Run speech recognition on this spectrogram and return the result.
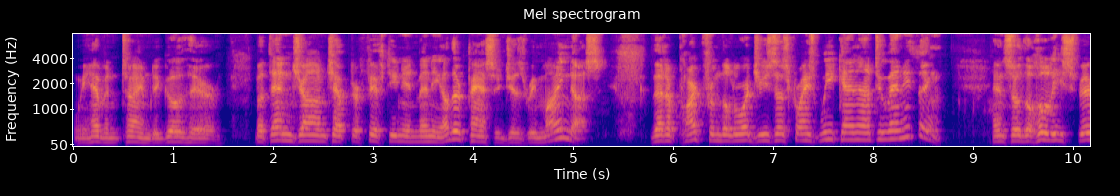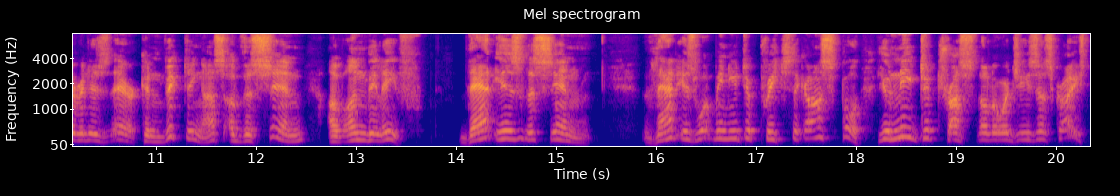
We haven't time to go there. But then John chapter 15 and many other passages remind us that apart from the Lord Jesus Christ, we cannot do anything. And so the Holy Spirit is there convicting us of the sin of unbelief. That is the sin. That is what we need to preach the gospel. You need to trust the Lord Jesus Christ.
